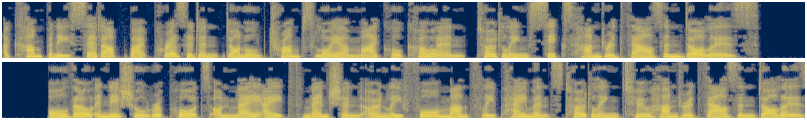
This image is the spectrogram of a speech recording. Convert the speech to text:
a company set up by President Donald Trump's lawyer Michael Cohen, totaling $600,000. Although initial reports on May 8 mentioned only four monthly payments totaling $200,000,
